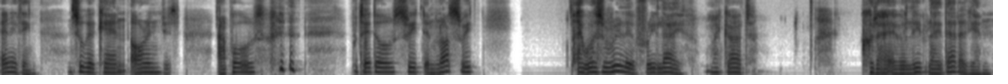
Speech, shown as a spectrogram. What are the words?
anything sugar cane, oranges, apples, potatoes, sweet and not sweet. It was really a free life. My God. Could I ever live like that again?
